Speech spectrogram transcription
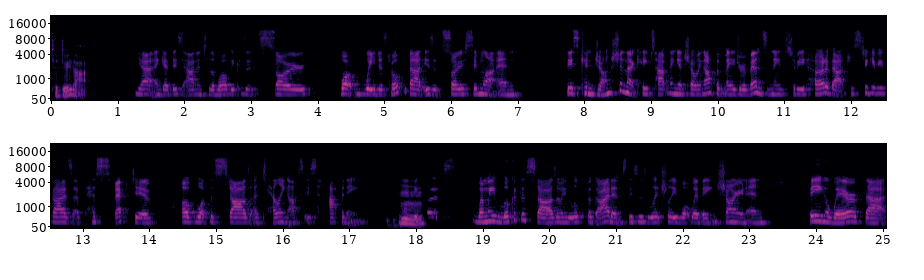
to do that. Yeah and get this out into the world because it's so what we just talked about is it's so similar and this conjunction that keeps happening and showing up at major events needs to be heard about just to give you guys a perspective of what the stars are telling us is happening. Mm. Because when we look at the stars and we look for guidance, this is literally what we're being shown. And being aware of that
